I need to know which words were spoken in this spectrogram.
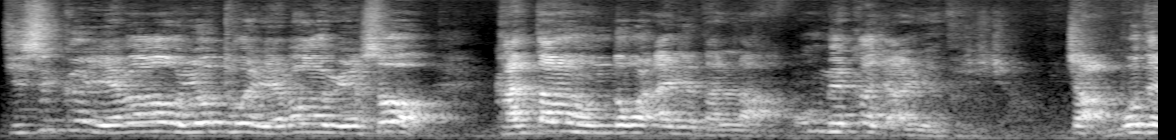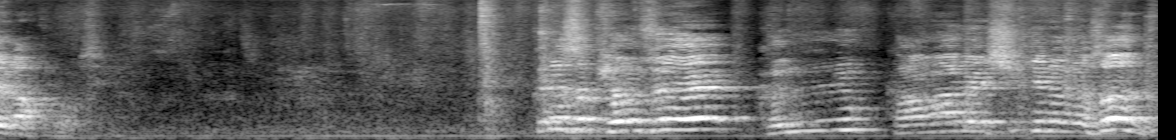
디스크 예방하고 요통을 예방하기 위해서 간단한 운동을 알려달라. 어, 몇 가지 알려드리죠. 자, 모델 앞으로 오세요. 그래서 평소에 근육 강화를 시키는 것은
